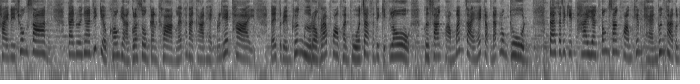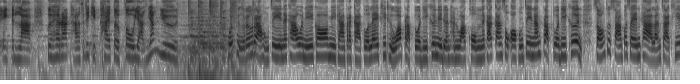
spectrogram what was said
ไทยในช่วงสั้น แต่หน่วยงานที่เกี่ยวข้องอย่างกระทรวงการคลัง และธนาคารแห่งประเทศไทย ได้เตรียมเครื่องมือรองรับความผันผวนจากเศรษฐกิจโลก เพื่อสร้างความมั่นใจให้กับนักลงทุน แต่เศรษฐกิจไทยยังต้องสร้างความเข้มแข็งพึ่งพาตนเองเป็นหลัก เพื่อให้รากฐานเศรษฐกิจไทยเติบโตอย่างยั่งยืน พูดถึงเรื่องราวของจีนนะคะ วันนี้ก็มีการประกาศตัวเลขที่ถือว่าปรับตัวดีขึ้นในเดือนธันวาคมนะคะการส่งออกของจีนนั้นปรับตัวดีขึ้น 2.3%ค่ะ หลังจากที่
